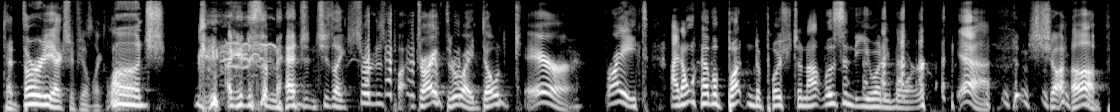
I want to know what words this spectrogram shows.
ten thirty actually feels like lunch. I can just imagine. She's like, sure, just drive through. I don't care. right. I don't have a button to push to not listen to you anymore. Yeah, shut up.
